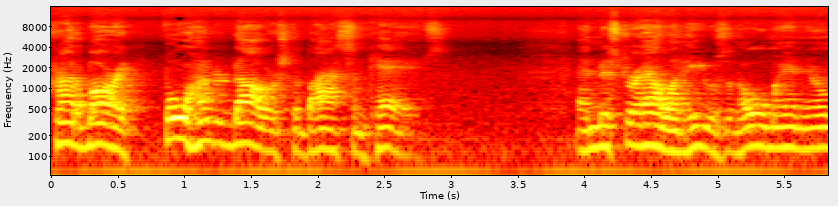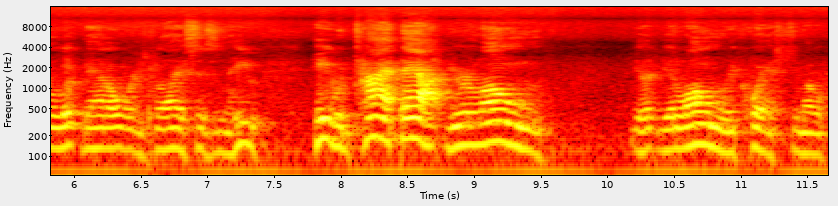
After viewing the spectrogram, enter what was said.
try to borrow $400 to buy some calves. And Mr. Allen, he was an old man, you know, looked down over his glasses, and he he would type out your loan your, your loan request. You know,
